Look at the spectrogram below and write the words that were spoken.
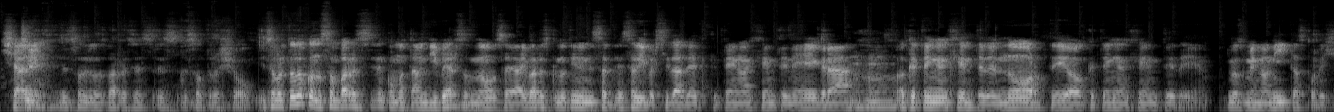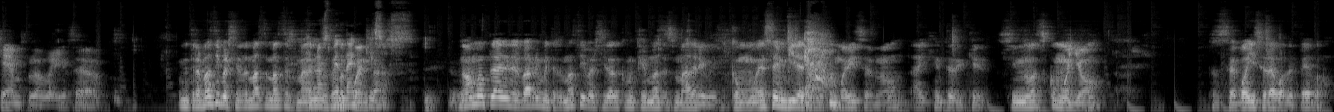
Chale, Sí. eso de los barrios es, es, es otro show. Y sobre todo cuando son barrios así como tan diversos, ¿no? O sea, hay barrios que no tienen esa, esa diversidad de que tengan gente negra, o que tengan gente del norte, o que tengan gente de los menonitas, por ejemplo, güey. O sea, mientras más diversidad, más, más desmadre. Que nos ¿te has dado vendan cuenta? quesos. No, me plan en el barrio, mientras más diversidad, como que hay más desmadre, güey. Como esa envidia, que, como dices, ¿no? Hay gente de que, si no es como yo, pues se voy y se le hago de pedo.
